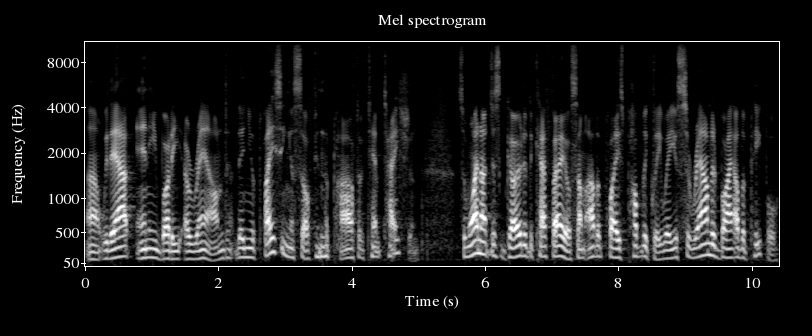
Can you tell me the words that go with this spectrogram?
uh, without anybody around, then you're placing yourself in the path of temptation. So why not just go to the cafe or some other place publicly where you're surrounded by other people?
